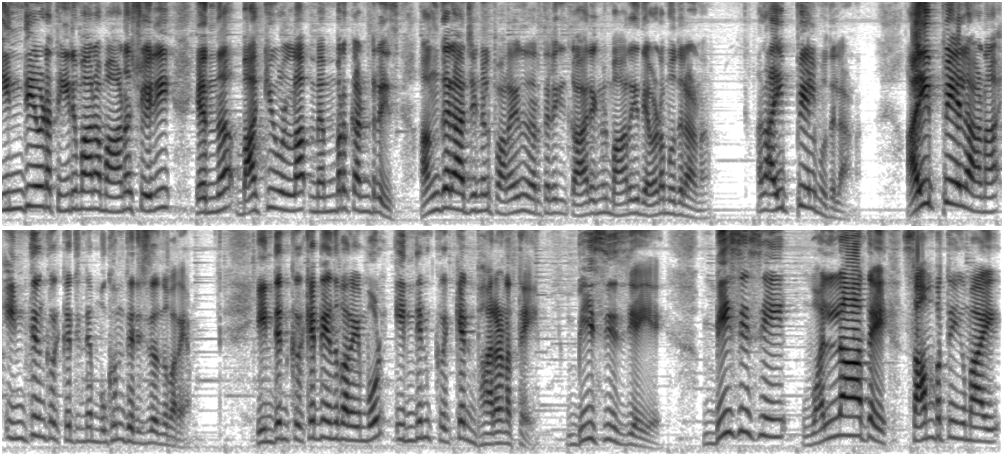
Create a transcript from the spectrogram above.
ഇന്ത്യയുടെ തീരുമാനമാണ് ശരി എന്ന് ബാക്കിയുള്ള മെമ്പർ കൺട്രീസ് അംഗരാജ്യങ്ങൾ പറയുന്ന തരത്തിലേക്ക് കാര്യങ്ങൾ മാറിയത് എവിടെ മുതലാണ്? അത് ഐ പി എൽ മുതലാണ്. ഐ പി എൽ ആണ് ഇന്ത്യൻ ക്രിക്കറ്റിന്റെ മുഖം തിരിച്ചതെന്ന് പറയാം. ഇന്ത്യൻ ക്രിക്കറ്റ് എന്ന് പറയുമ്പോൾ ഇന്ത്യൻ ക്രിക്കറ്റ് ഭരണത്തെ ബി സി സി ഐയെ. ബി സി സി ഐ വല്ലാതെ സാമ്പത്തികമായി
